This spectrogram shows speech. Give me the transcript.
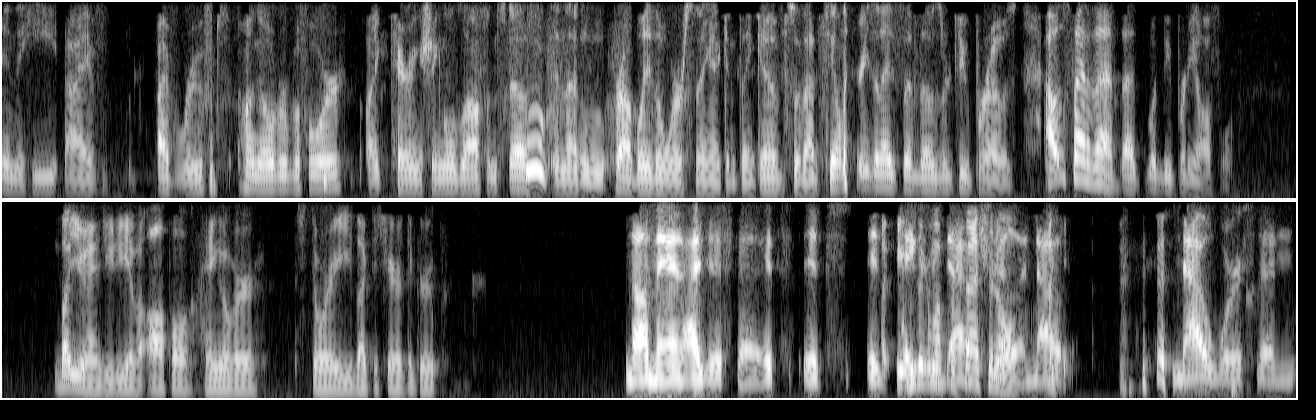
in the heat, I've I've roofed hungover before, like tearing shingles off and stuff, and that's probably the worst thing I can think of. So that's the only reason I said those are two pros. Outside of that, that would be pretty awful. But you, Andrew, do you have an awful hangover story you'd like to share with the group? No, man, I just uh, it's it's it Uh, you takes think I'm me a down professional. and now now worse than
